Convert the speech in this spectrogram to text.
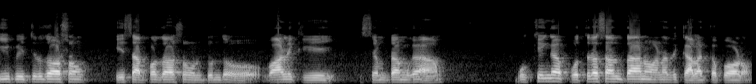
ఈ పితృదోషం ఈ సర్పదోషం ఉంటుందో వాళ్ళకి సిమ్టమ్గా ముఖ్యంగా పుత్ర సంతానం అన్నది కలక్కపోవడం.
